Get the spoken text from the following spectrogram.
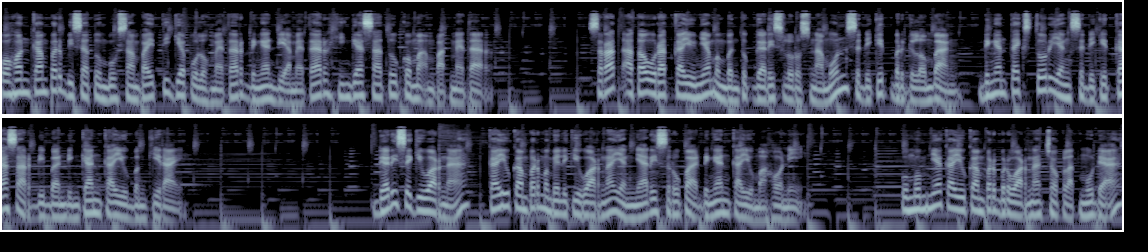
Pohon kamper bisa tumbuh sampai 30 meter dengan diameter hingga 1,4 meter. Serat atau urat kayunya membentuk garis lurus namun sedikit bergelombang, dengan tekstur yang sedikit kasar dibandingkan kayu bengkirai. Dari segi warna, kayu kamper memiliki warna yang nyaris serupa dengan kayu mahoni. Umumnya kayu kamper berwarna coklat muda,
